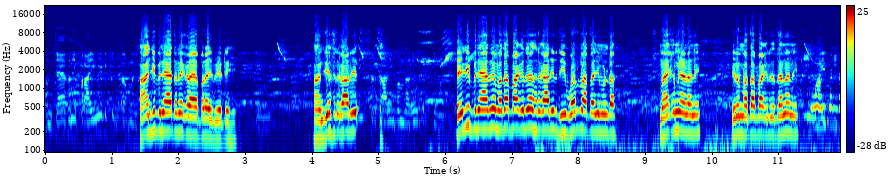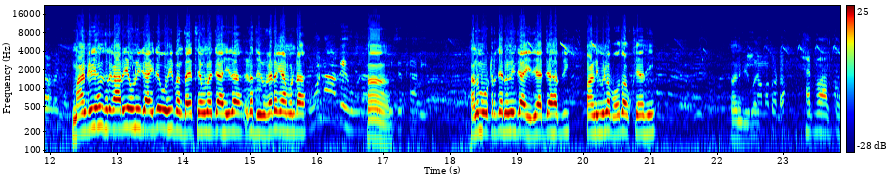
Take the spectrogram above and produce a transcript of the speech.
ਪੰਚਾਇਤ ਨੇ ਪ੍ਰਾਈਵੇਟ ਕੀਤਾ ਹੁਣ ਹਾਂਜੀ ਪੰਚਾਇਤ ਨੇ ਕਰਾਇਆ ਪ੍ਰਾਈਵੇਟ ਇਹ। ਹਾਂਜੀ ਇਹ ਸਰਕਾਰੀ ਸਰਕਾਰੀ ਬੰਦਾ ਜੋ ਕਿੱਥੇ ਇਹ ਜੀ ਪੰਚਾਇਤ ਨੇ ਮਤਾ ਪਾ ਕੇ ਦਿੱਤਾ ਸਰਕਾਰੀ ਵਦੀਪ ਵੜ ਲਾਤਾ ਜੀ ਮੁੰਡਾ। ਮਹਿਕਮੇ ਵਾਲਿਆਂ ਨੇ। ਜਦੋਂ ਮਤਾ ਪਾ ਕੇ ਦਿੱਤਾ ਇਹਨਾਂ ਨੇ। ਮੰਗ ਜੀ ਹੁਣ ਸਰਕਾਰੀ ਹੋਣੀ ਚਾਹੀਦੀ ਉਹੀ ਬੰਦਾ ਇੱਥੇ ਹੋਣਾ ਚਾਹੀਦਾ ਜਿਹੜਾ ਦੀਪ ਕੱਢ ਗਿਆ ਮੁੰਡਾ। ਉਹ ਨਾ ਆਵੇ ਹੋਰ। ਹਾਂ। ਸਰਕਾਰੀ। ਸਾਨੂੰ ਮੋਟਰ ਚੱਲਣੀ ਚਾਹੀਦੀ ਅੱਜ ਸਾਡੀ ਪਾਣੀ ਮਿਲਣਾ ਬਹੁਤ ਔਖੇ ਆ ਸੀ। ਹਾਂਜੀ ਬਾਈ। ਨਾਮ ਆ ਤੁਹਾਡਾ? ਹਰਪਾਲ ਕੋ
